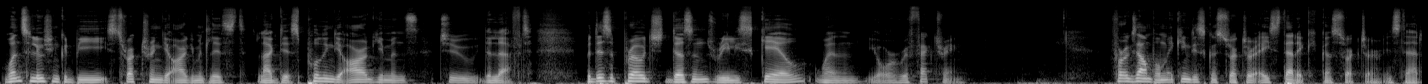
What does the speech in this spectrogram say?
One solution could be structuring the argument list like this, pulling the arguments to the left. But this approach doesn't really scale when you're refactoring. For example, making this constructor a static constructor instead,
